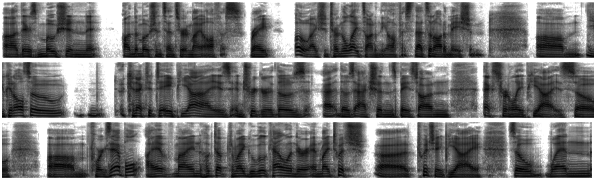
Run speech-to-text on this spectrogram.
uh, there's motion on the motion sensor in my office, right? Oh, I should turn the lights on in the office. That's an automation. Um, you can also connect it to APIs and trigger those uh, those actions based on external APIs. So, um, for example, I have mine hooked up to my Google Calendar and my Twitch uh, Twitch API. So when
